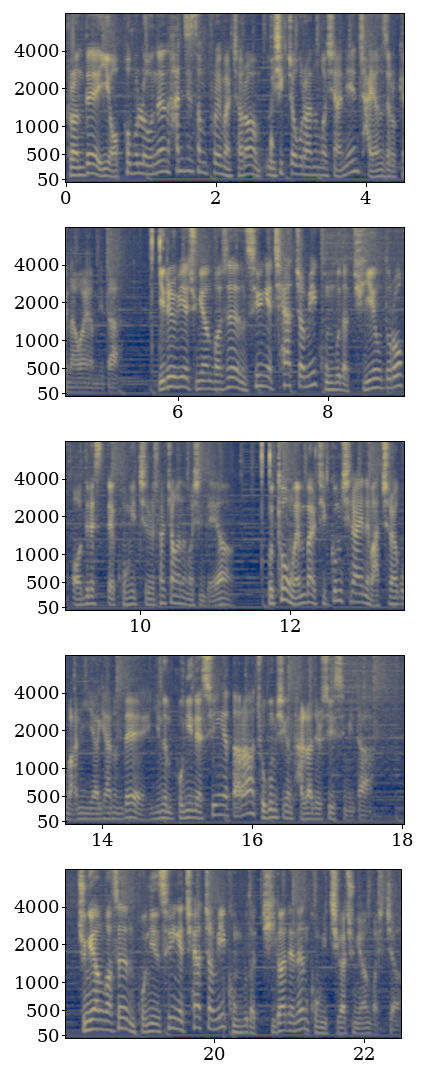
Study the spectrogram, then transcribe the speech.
그런데 이 어퍼블로우는 한진선 프로의 말처럼 의식적으로 하는 것이 아닌 자연스럽게 나와야 합니다. 이를 위해 중요한 것은 스윙의 체하점이 공보다 뒤에 오도록 어드레스 때 공위치를 설정하는 것인데요. 보통 왼발 뒤꿈치 라인에 맞추라고 많이 이야기하는데 이는 본인의 스윙에 따라 조금씩은 달라질 수 있습니다. 중요한 것은 본인 스윙의 최하점이 공보다 뒤가 되는 공위치가 중요한 것이죠.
